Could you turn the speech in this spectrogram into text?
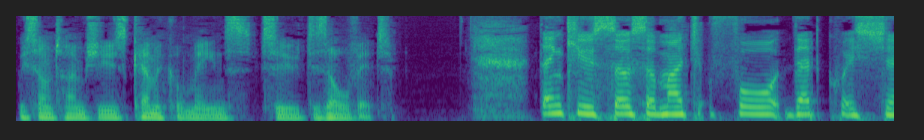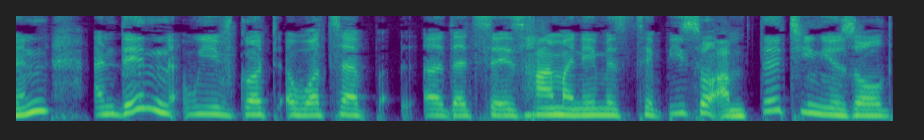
we sometimes use chemical means to dissolve it. Thank you so, so much for that question. And then we've got a WhatsApp uh, that says, Hi, my name is Tepiso. I'm 13 years old.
